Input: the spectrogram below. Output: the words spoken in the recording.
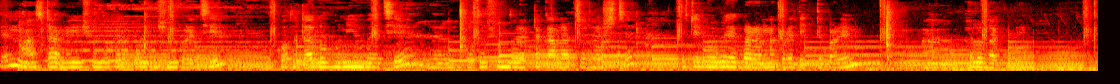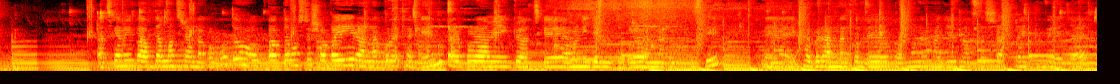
দেখছেন, মাছটা আমি সুন্দর করে পরিবেশন করেছি। কতটা লোভনীয় হয়েছে কত সুন্দর একটা কালার চলে আসছে। তো এভাবে একবার রান্না করে দেখতে পারেন ভালো লাগবে। আজকে আমি পাবদা মাছ রান্না করব। তো পাবদা মাছটা সবাই রান্না করে থাকেন। তারপরে আমি একটু আজকে আমার নিজের মতো করে রান্না করতেছি। এভাবে রান্না করলে মনে হয় যে মাছের স্বাদটা একটু বেড়ে যায়।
